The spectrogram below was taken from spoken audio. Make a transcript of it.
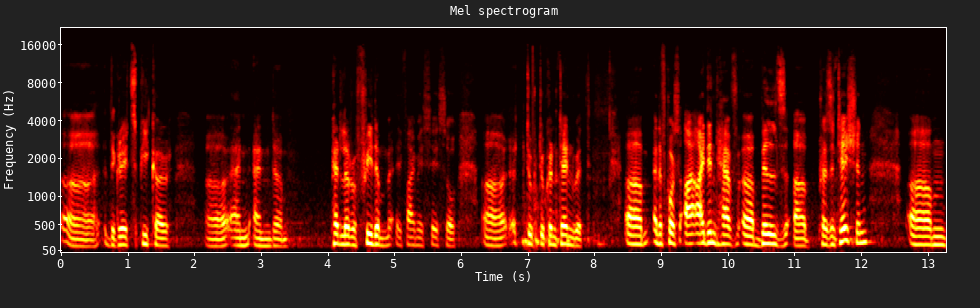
uh, the great speaker, uh, and and um, peddler of freedom, if I may say so, uh, to, to, contend with. Um, and of course, I, I didn't have uh, Bill's uh, presentation. Um,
